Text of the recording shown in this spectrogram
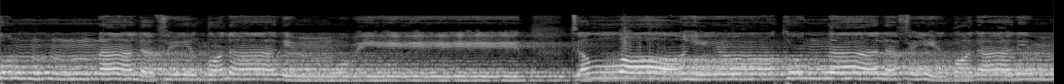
كنا لفي ضلال مبين تالله إن كنا لفي ضلال مبين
